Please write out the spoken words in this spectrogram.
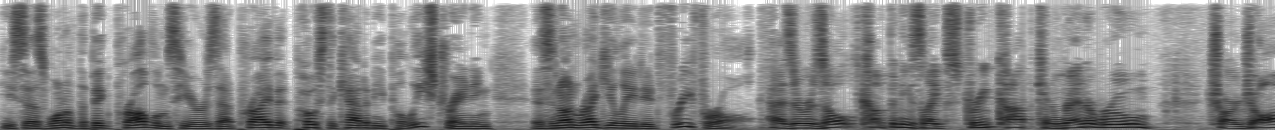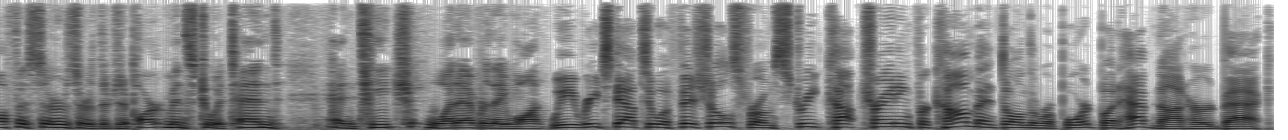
He says one of the big problems here is that private post academy police training is an unregulated free for all. As a result, companies like Street Cop can rent a room charge officers or the departments to attend and teach whatever they want. We reached out to officials from Street Cop Training for comment on the report, but have not heard back.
